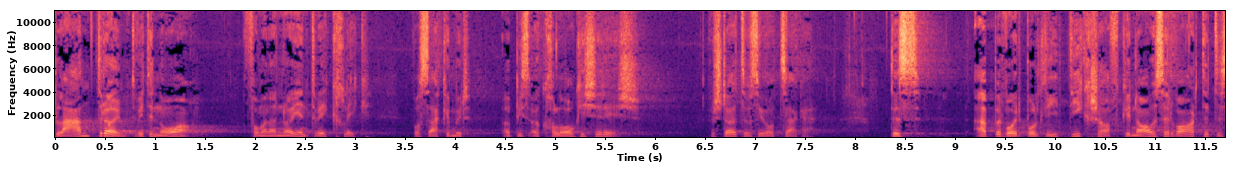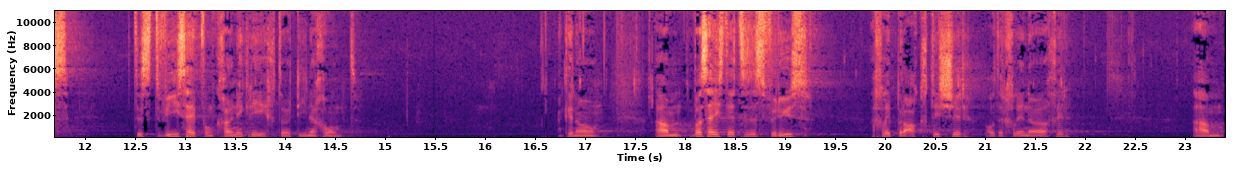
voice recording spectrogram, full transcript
Plan träumt, wieder noch von einer neuen Entwicklung, wo, sagen wir, etwas ökologischer ist. Versteht ihr, was ich sagen Dass jemand, der in der Politik schafft, genauso erwartet, dass, dass die Weisheit vom Königreich dort reinkommt. Genau. Ähm, was heisst jetzt das für uns? Ein bisschen praktischer oder ein bisschen näher? Ähm,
